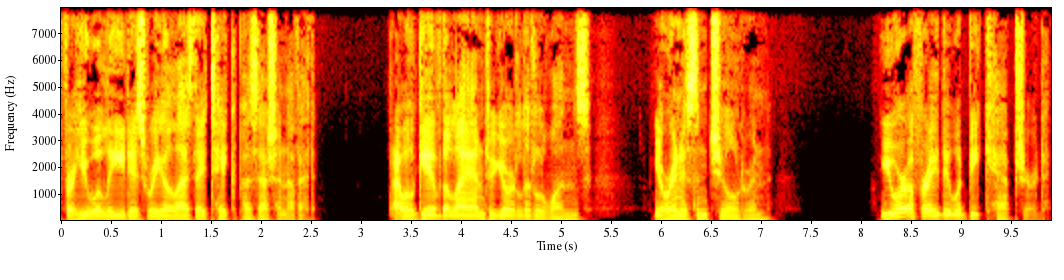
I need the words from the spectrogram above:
for he will lead Israel as they take possession of it. I will give the land to your little ones, your innocent children. You were afraid they would be captured,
